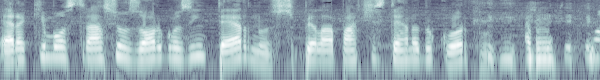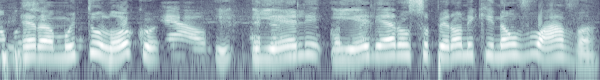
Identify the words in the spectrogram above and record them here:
era que mostrasse os órgãos internos pela parte externa do corpo. era muito louco. real. E, e ele, e ele era um super-homem que não voava.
